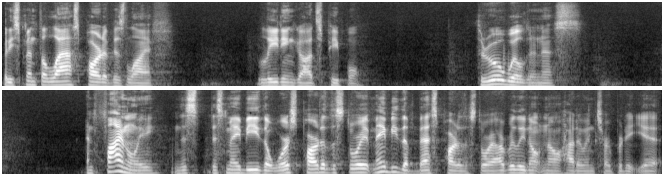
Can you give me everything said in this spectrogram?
but he spent the last part of his life leading God's people through a wilderness. And finally, and this, this may be the worst part of the story, it may be the best part of the story. I really don't know how to interpret it yet.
